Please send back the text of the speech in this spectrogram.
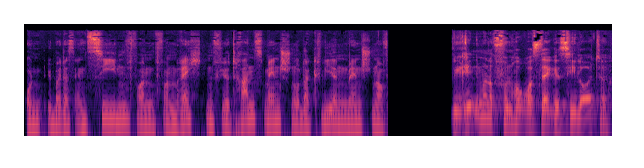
Und über das Entziehen von, von Rechten für Transmenschen oder queeren Menschen auf. Wir reden immer noch von Hogwarts Legacy, Leute.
